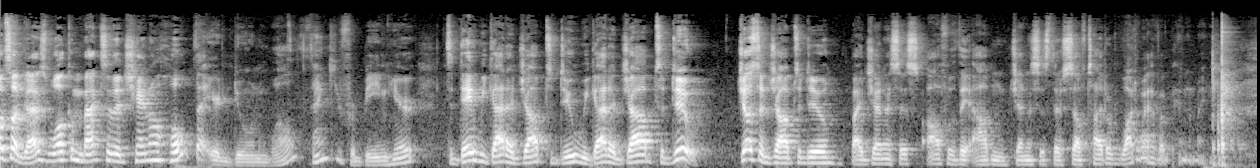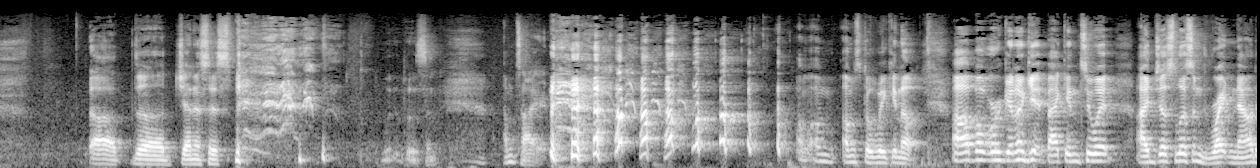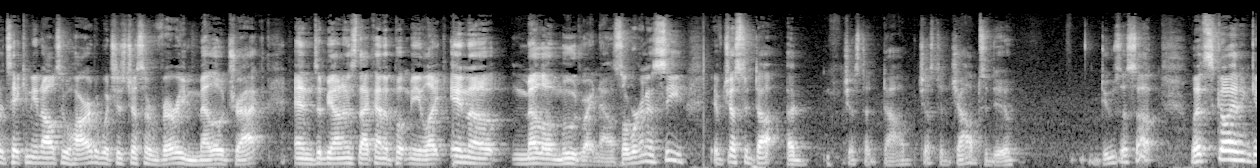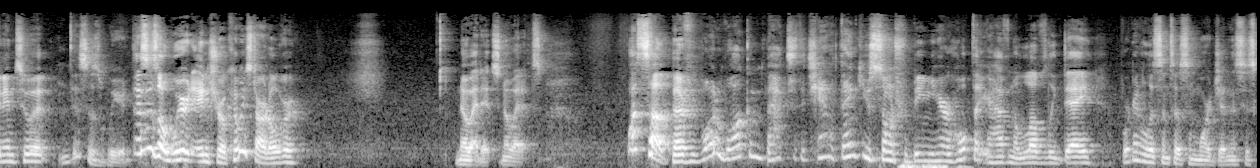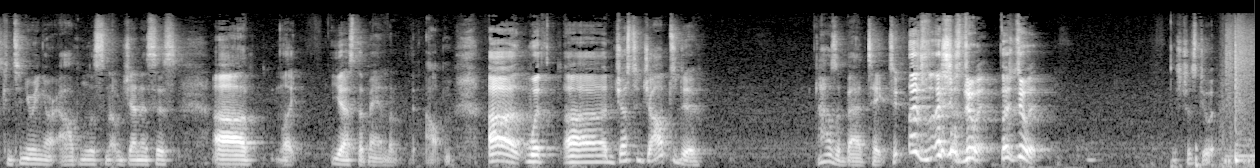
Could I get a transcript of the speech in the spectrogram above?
What's up, guys? Welcome back to the channel. Hope that you're doing well. Thank you for being here. Today, we got a job to do. We got a job to do. Just a Job to Do by Genesis off of the album Genesis. They're self titled. Why do I have a pen in my hand? Uh, the Genesis. Listen, I'm tired. I'm, I'm, still waking up. Uh, but we're to get back into it. I just listened right now to Taking It All Too Hard, which is just a very mellow track. And to be honest, that kind of put me like in a mellow mood right now. So we're to see if just a, do- a just a job, just a job to do does us up. Let's go ahead and get into it. This is weird. This is a weird intro. Can we start over? No edits, no edits. What's up, everyone? Welcome back to the channel. Thank you so much for being here. Hope that you're having a lovely day. We're going to listen to some more Genesis, continuing our album listen of Genesis. Uh, like, yes, the band, but the album. Uh, with uh, Just a Job to Do. That was a bad take, too. Let's, let's just do it. Let's do it. Let's just do it.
